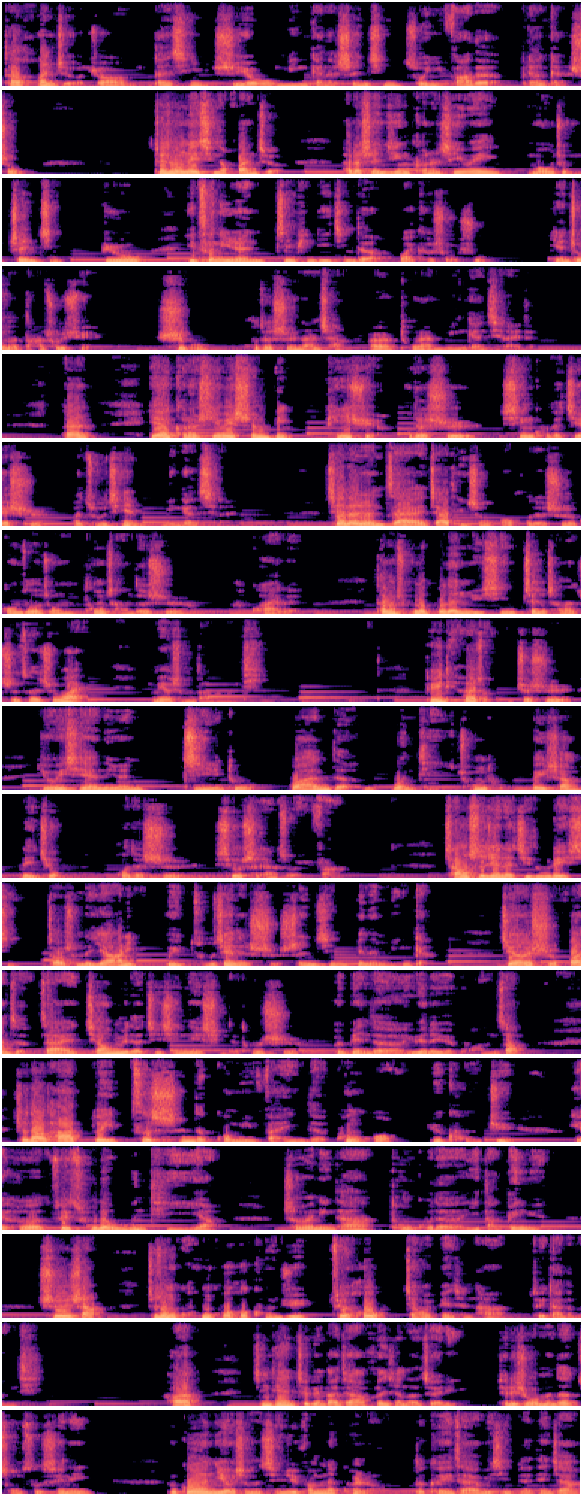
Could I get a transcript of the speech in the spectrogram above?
它患者主要担心是由敏感的神经所引发的不良感受。这种类型的患者，他的神经可能是因为某种症疾，比如一次令人精疲力尽的外科手术、严重的大出血、事故或者是难产而突然敏感起来的。当然，也有可能是因为生病、贫血或者是辛苦的节食而逐渐敏感起来。这样的人在家庭生活或者是工作中通常都是很快乐。他们除了不能履行正常的职责之外，没有什么大的问题。对于第二种，就是有一些令人极度不安的问题、冲突、悲伤、内疚或者是羞耻感所引发，长时间的极度内省造成的压力会逐渐的使神经变得敏感。进而使患者在焦虑的进行内省的同时，会变得越来越狂躁，直到他对自身的过敏反应的困惑与恐惧，也和最初的问题一样，成为令他痛苦的一大根源。事实上，这种困惑和恐惧最后将会变成他最大的问题。好了，今天就跟大家分享到这里。这里是我们的重塑心灵。如果你有什么情绪方面的困扰，都可以在微信平台添加。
